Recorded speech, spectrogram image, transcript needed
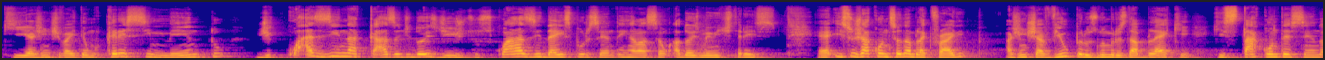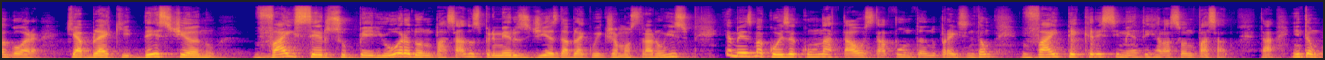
que a gente vai ter um crescimento de quase na casa de dois dígitos, quase 10% em relação a 2023. É, isso já aconteceu na Black Friday. A gente já viu pelos números da Black que está acontecendo agora, que a Black deste ano vai ser superior ao do ano passado. Os primeiros dias da Black Week já mostraram isso. E a mesma coisa com o Natal está apontando para isso. Então, vai ter crescimento em relação ao ano passado. Tá? Então,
